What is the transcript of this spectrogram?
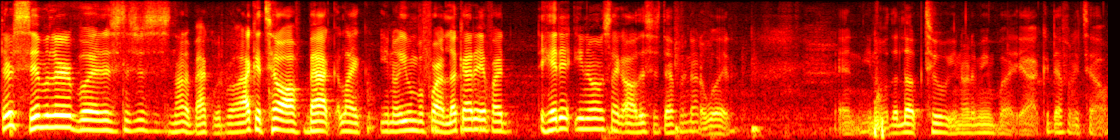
They're similar, but it's, it's just it's not a backwood, bro. I could tell off back, like you know, even before I look at it, if I hit it, you know, it's like, oh, this is definitely not a wood. And you know the look too, you know what I mean. But yeah, I could definitely tell.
